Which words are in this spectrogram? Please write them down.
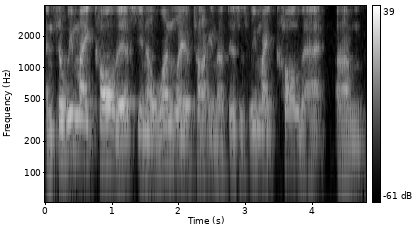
And so we might call this, you know, one way of talking about this is we might call that, um,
